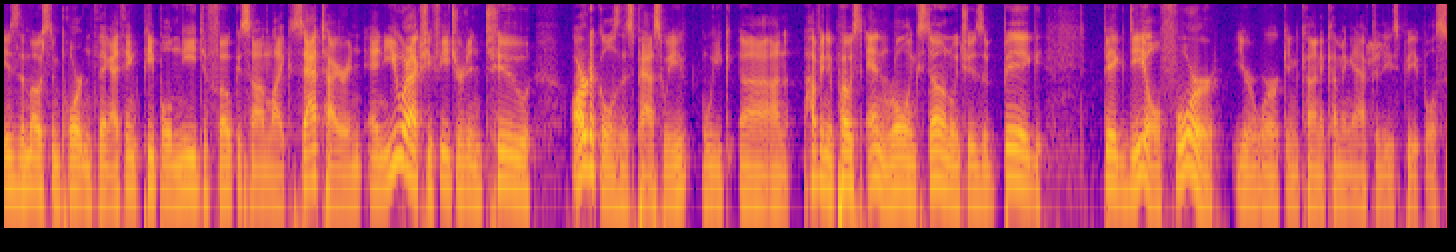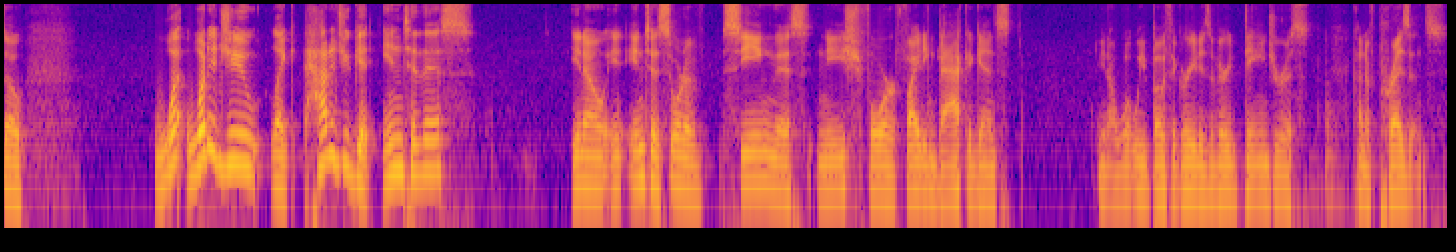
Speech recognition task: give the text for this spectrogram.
is the most important thing. I think people need to focus on like satire, and and you were actually featured in two articles this past week week uh, on Huffington Post and Rolling Stone, which is a big big deal for your work and kind of coming after these people. So what what did you like how did you get into this? You know, in, into sort of seeing this niche for fighting back against you know what we both agreed is a very dangerous kind of presence.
